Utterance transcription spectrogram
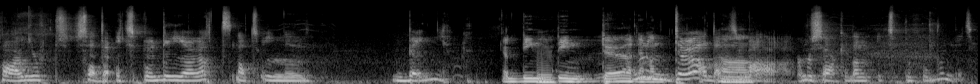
har gjort så att det exploderat något in i vägg. Ja din, Mm. din död när man... döden Ja. som bara orsakade en explosion. Liksom.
